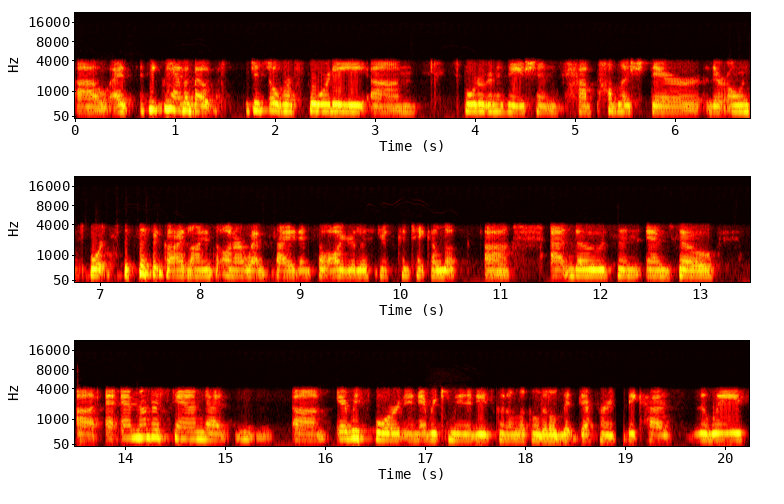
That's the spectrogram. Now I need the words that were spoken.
uh, I, I, think we have about just over 40 um, sport organizations have published their their own sport specific guidelines on our website, and so all your listeners can take a look uh, at those. And and so uh, and understand that um, every sport in every community is going to look a little bit different because the way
